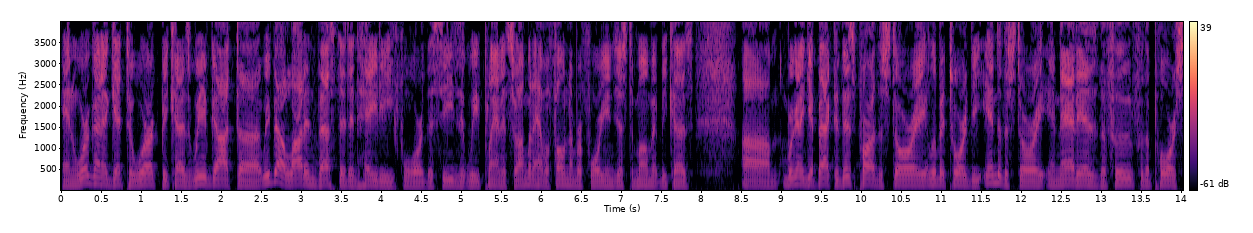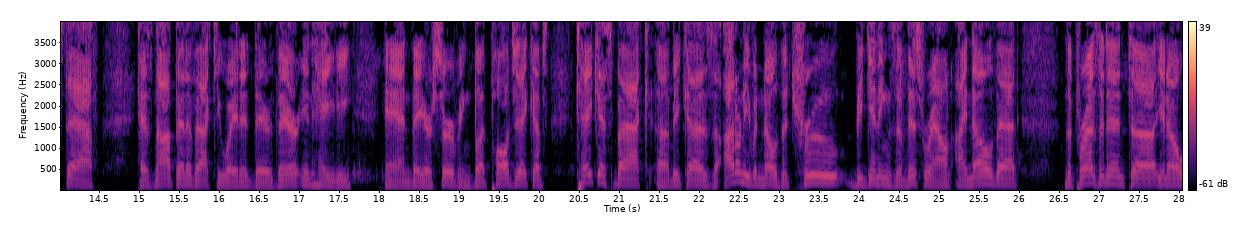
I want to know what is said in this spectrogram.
and we're going to get to work because we've got uh, we've got a lot invested in Haiti for the seeds that we've planted. So I'm going to have a phone number for you in just a moment because um, we're going to get back to this part of the story a little bit toward the end of the story, and that is the food for the poor staff has not been evacuated. They're there in Haiti and they are serving. But Paul Jacobs, take us back uh, because I don't even know the true beginnings of this round. I know that the president, uh, you know,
